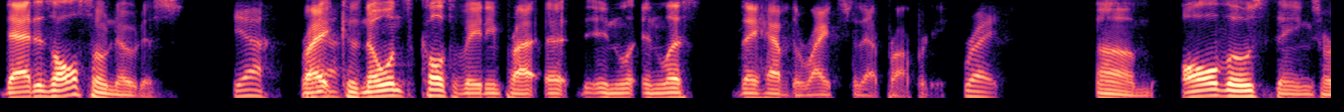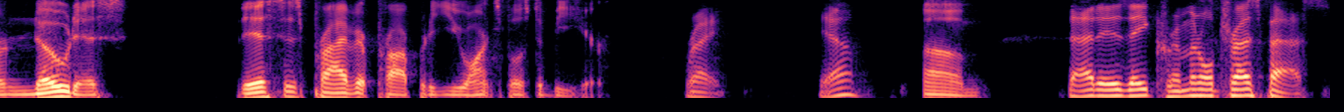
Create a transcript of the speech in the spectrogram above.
that is also notice, yeah. right? Yeah. Because no one's cultivating pri- uh, in, unless they have the rights to that property. Right. Um, all those things are notice. This is private property. You aren't supposed to be here. Right. Yeah. Um, That is a criminal trespass.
